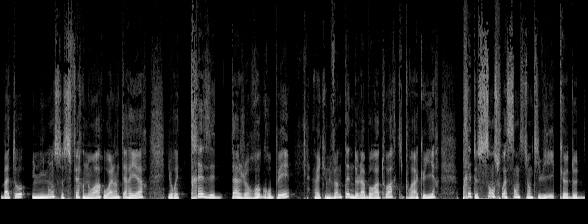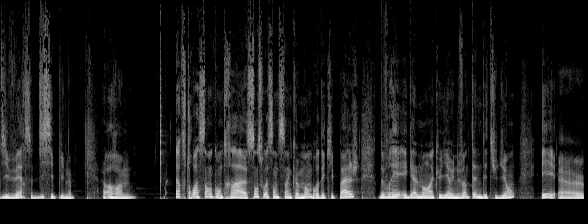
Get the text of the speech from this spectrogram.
bateau une immense sphère noire où à l'intérieur, il y aurait 13 étages regroupés avec une vingtaine de laboratoires qui pourraient accueillir près de 160 scientifiques de diverses disciplines. Alors, euh, Earth 300 comptera 165 membres d'équipage, devrait également accueillir une vingtaine d'étudiants et, euh,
